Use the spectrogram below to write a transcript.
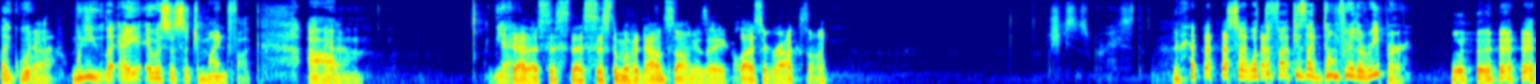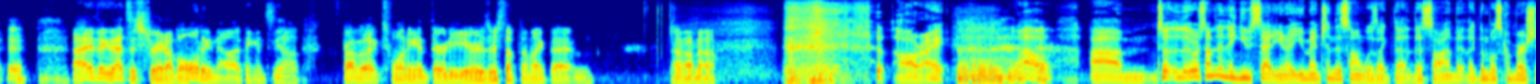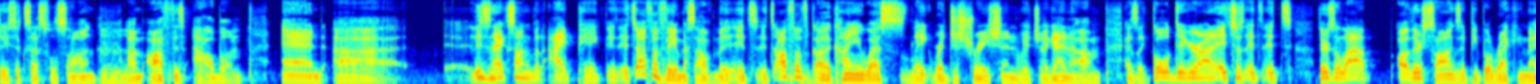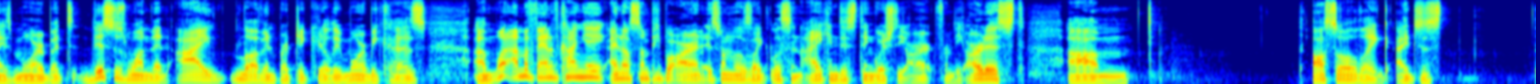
Like what? Yeah. What do you like? I, it was just such a mind fuck. Um, yeah. Yeah, that's this that System of a Down song is a classic rock song. Jesus Christ. so what the fuck is like "Don't Fear the Reaper"? I think that's a straight up oldie now. I think it's you know probably like 20 and 30 years or something like that. And I don't know. All right. well, um, so there was something that you said. You know, you mentioned this song was like the the song that like the most commercially successful song um, off this album, and uh, this next song that I picked, it's off a famous album. It's it's off of uh, Kanye West's Late Registration, which again um, has like Gold Digger on it. It's just it's it's there's a lot other songs that people recognize more, but this is one that I love in particularly more because um, well, I'm a fan of Kanye. I know some people aren't. It's one of those like, listen, I can distinguish the art from the artist. Um, also, like, I just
